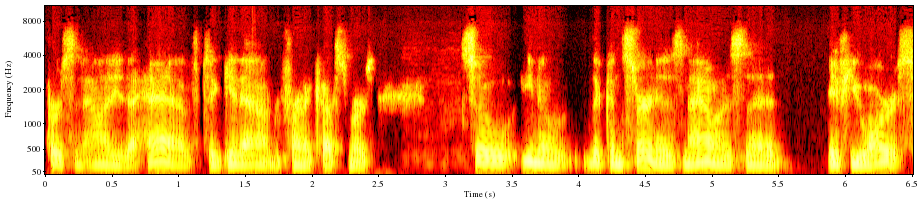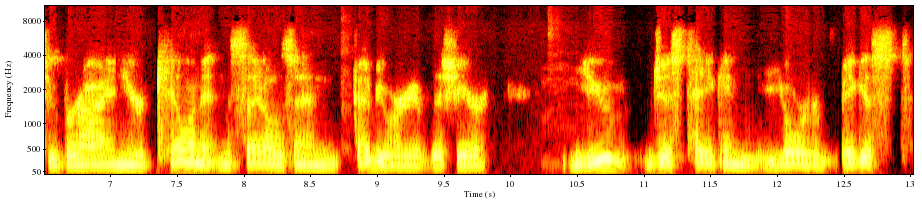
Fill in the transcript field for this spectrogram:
personality to have to get out in front of customers so you know the concern is now is that if you are a super I and you're killing it in sales in February of this year, you've just taken your biggest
